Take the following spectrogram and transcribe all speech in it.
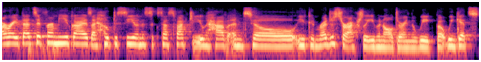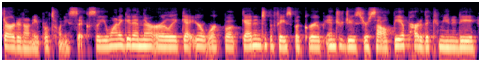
All right, that's it from you guys. I hope to see you in the Success Factor. You have until you can register actually even all during the week, but we get started on April 26th. So you want to get in there early, get your workbook, get into the Facebook group, introduce yourself, be a part of the community.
